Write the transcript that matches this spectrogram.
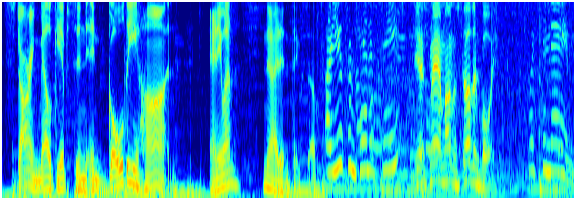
starring Mel Gibson and Goldie Hawn. Anyone? No, I didn't think so. Are you from Tennessee? Yes, ma'am. I'm a Southern boy. What's your name?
